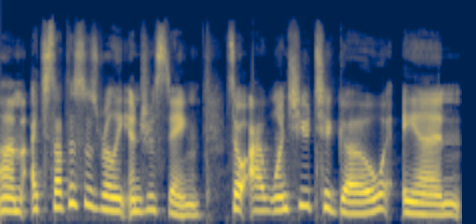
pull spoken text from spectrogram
Um, I just thought this was really interesting. So I want you to go and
